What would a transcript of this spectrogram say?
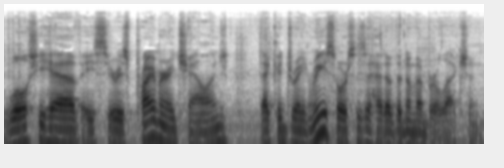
will she have a serious primary challenge that could drain resources ahead of the November election?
